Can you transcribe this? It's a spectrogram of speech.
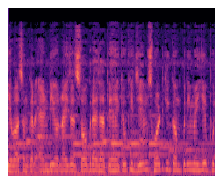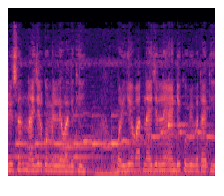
ये बात सुनकर एंडी और नाइजल शौक रह जाते हैं क्योंकि जेम्स होल्ट की कंपनी में ये पोजीशन नाइजल को मिलने वाली थी। और ये बात नाइजल ने एंडी को भी बताई थी।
